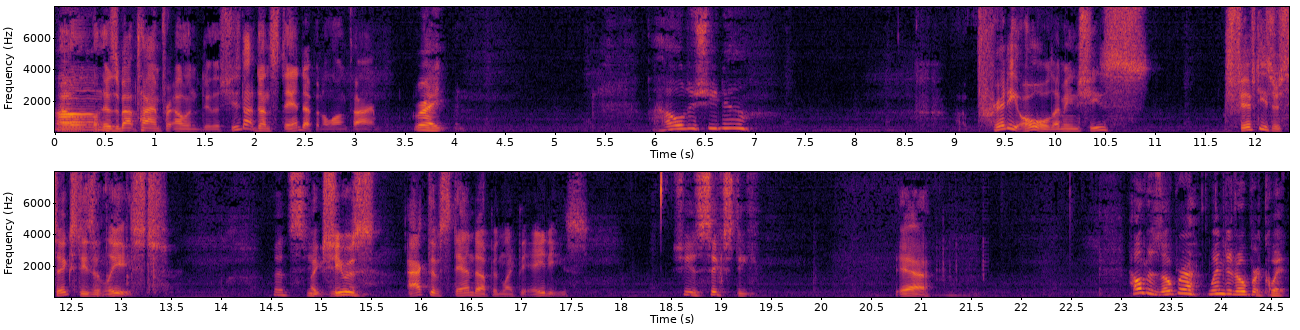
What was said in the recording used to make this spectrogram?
Um, it was about time for Ellen to do this. She's not done stand up in a long time. Right. How old is she now? Pretty old. I mean, she's fifties or sixties at least. Let's see. Like she was active stand up in like the eighties. She is 60. Yeah. How old is Oprah? When did Oprah quit?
